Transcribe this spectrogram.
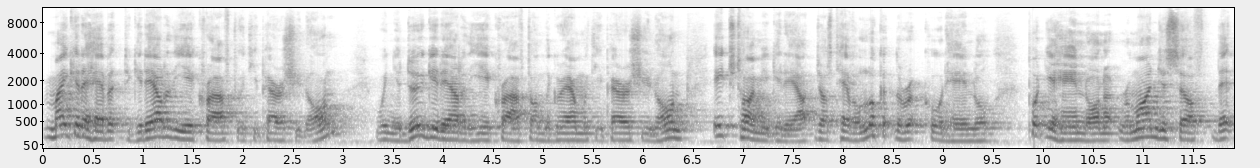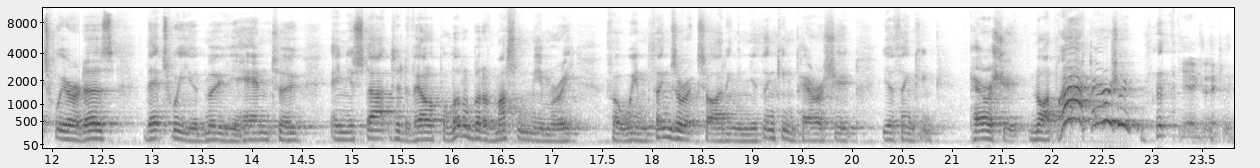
make it a habit to get out of the aircraft with your parachute on when you do get out of the aircraft on the ground with your parachute on, each time you get out, just have a look at the ripcord handle, put your hand on it, remind yourself that's where it is, that's where you'd move your hand to, and you start to develop a little bit of muscle memory for when things are exciting and you're thinking parachute, you're thinking parachute, not ah, parachute. yeah, exactly.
